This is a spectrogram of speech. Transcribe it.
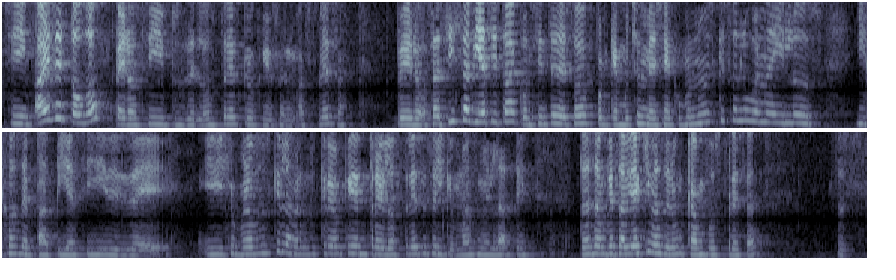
Sí, hay de todo, pero sí, pues de los tres creo que es el más fresa. Pero, o sea, sí sabía, sí estaba consciente de eso, porque muchos me decían como, no, es que solo van a ir los hijos de papi, así de... Y dije, pero pues es que la verdad creo que entre los tres es el que más me late. Entonces, aunque sabía que iba a ser un campus fresa, pues,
